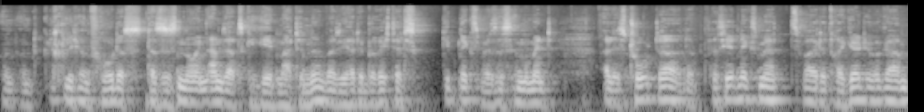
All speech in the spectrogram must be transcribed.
und, und glücklich und froh, dass, dass es einen neuen Ansatz gegeben hatte, ne? weil sie hatte berichtet, es gibt nichts mehr, es ist im Moment alles tot da, da passiert nichts mehr, zwei oder drei Geldübergaben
